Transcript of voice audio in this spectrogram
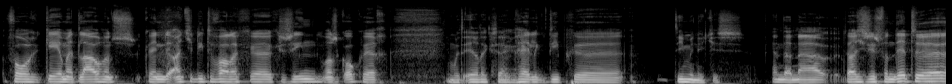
vorige keer met Laurens, ik weet niet, had je die toevallig gezien? Was ik ook weer Ik moet eerlijk zeggen, redelijk diep ge... tien minuutjes. En daarna Toen had je zoiets van, dit... eh,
